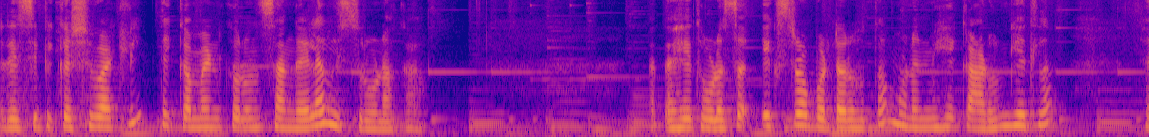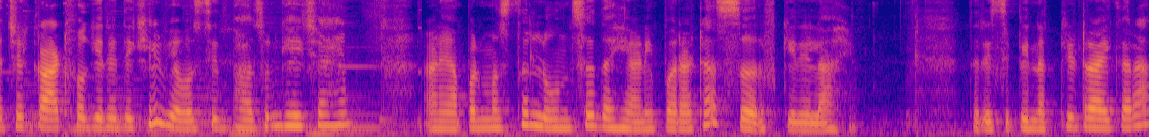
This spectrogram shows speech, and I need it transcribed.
रेसिपी कशी वाटली ते कमेंट करून सांगायला विसरू नका. आता हे थोडंसं एक्स्ट्रा बटर होतं म्हणून मी हे काढून घेतलं. ह्याचे काठ वगैरे देखील व्यवस्थित भाजून घ्यायचे आहे. आणि आपण मस्त लोणचं दही आणि पराठा सर्व केलेला आहे. तर रेसिपी नक्की ट्राय करा.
